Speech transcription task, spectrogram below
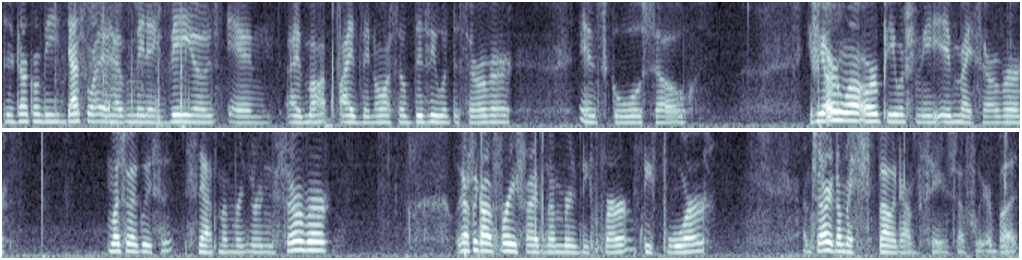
there's not to be, that's why I haven't made any videos, and I'm not, I've been also busy with the server in school, so if you ever want RP with me in my server, most likely staff members are in the server. We also got 45 members before. before. I'm sorry about my spelling, I'm saying stuff weird, but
